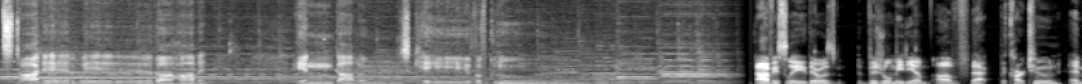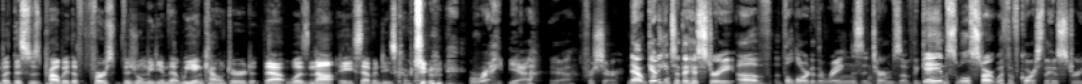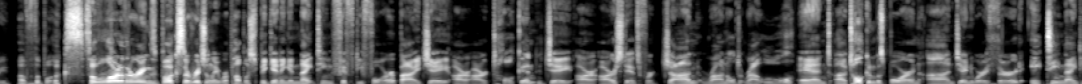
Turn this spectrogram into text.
It started with a hobbit in Gollum's Cave of Gloom. Obviously, there was visual medium of that the cartoon, and but this was probably the first visual medium that we encountered that was not a 70s cartoon. Right. Yeah. Yeah, for sure. Now, getting into the history of The Lord of the Rings in terms of the games, we'll start with, of course, the history of the books. So, the Lord of the Rings books originally were published beginning in 1954 by J.R.R. Tolkien. J.R.R. stands for John Ronald Reuel. And uh, Tolkien was born on January 3rd,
